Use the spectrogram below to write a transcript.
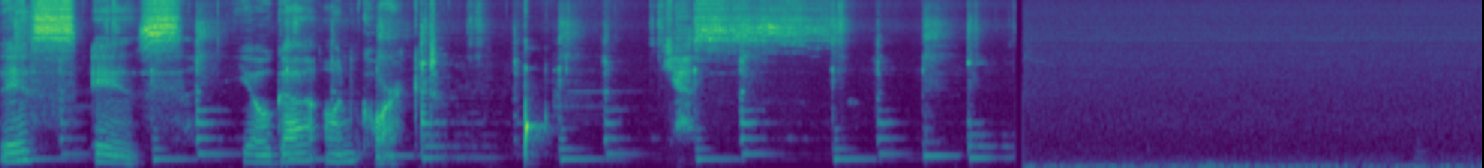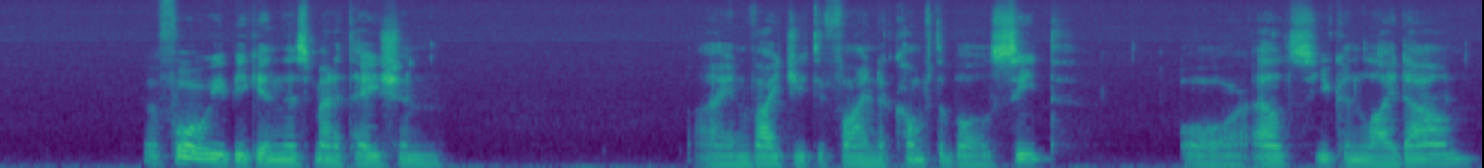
This is Yoga Uncorked. Yes. Before we begin this meditation, I invite you to find a comfortable seat or else you can lie down.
